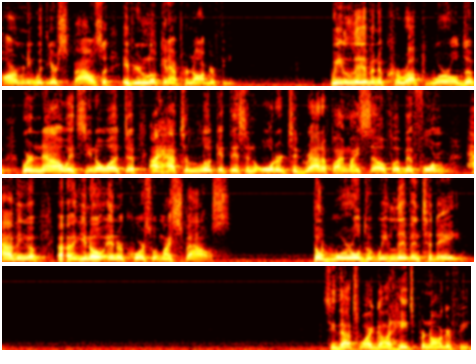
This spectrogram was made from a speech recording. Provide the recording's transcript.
harmony with your spouse if you're looking at pornography. We live in a corrupt world uh, where now it's, you know what, uh, I have to look at this in order to gratify myself uh, before having a, uh, you know, intercourse with my spouse the world that we live in today. See, that's why God hates pornography.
